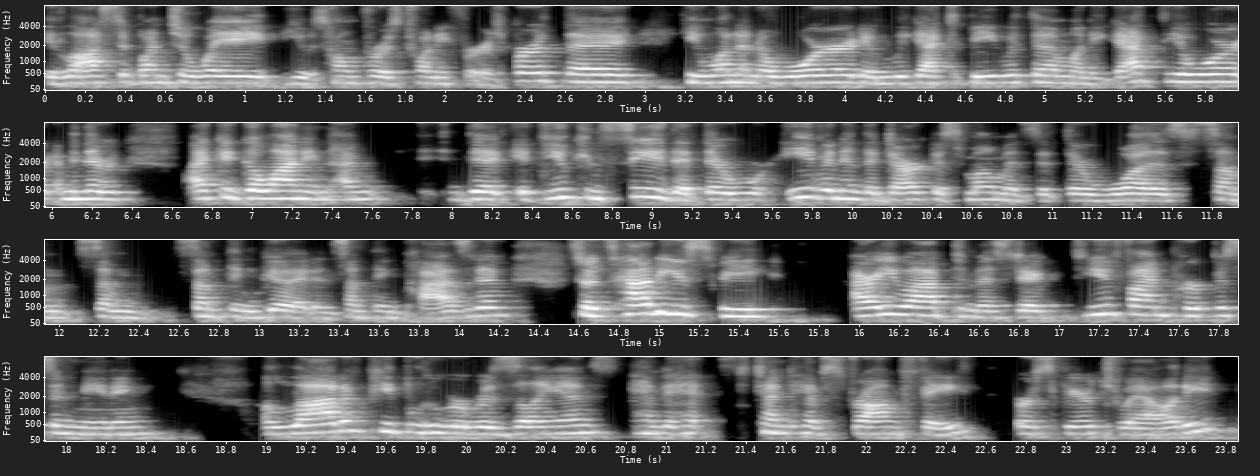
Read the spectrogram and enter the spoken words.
He lost a bunch of weight. He was home for his 21st birthday. He won an award, and we got to be with him when he got the award. I mean, there I could go on, and I'm that if you can see that there were even in the darkest moments that there was some some something good and something positive so it's how do you speak are you optimistic do you find purpose and meaning a lot of people who are resilient tend to, ha- tend to have strong faith or spirituality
